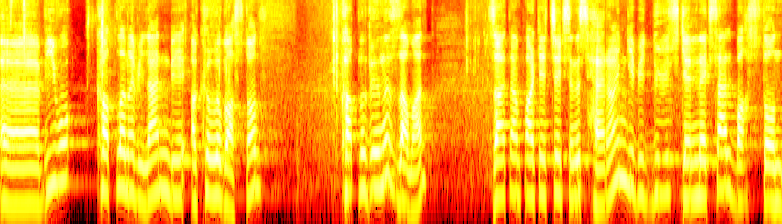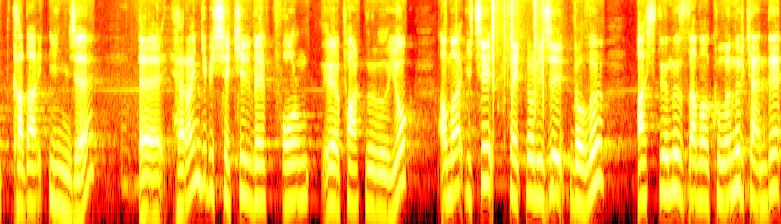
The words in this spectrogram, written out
Ee, Vivo katlanabilen bir akıllı baston. Katladığınız zaman zaten fark edeceksiniz herhangi bir düz geleneksel baston kadar ince, e, herhangi bir şekil ve form e, farklılığı yok. Ama içi teknoloji dolu. Açtığınız zaman kullanırken de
